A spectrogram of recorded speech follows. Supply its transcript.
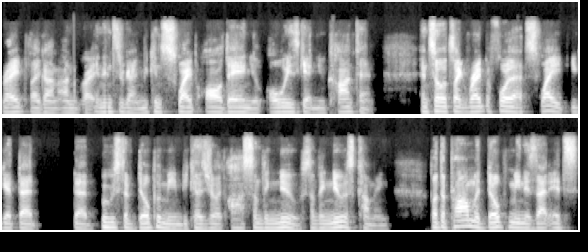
right? Like on on right. Instagram, you can swipe all day and you'll always get new content. And so it's like right before that swipe, you get that that boost of dopamine because you're like, oh, something new, something new is coming. But the problem with dopamine is that it's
